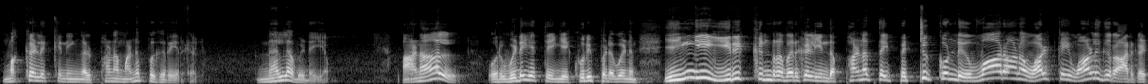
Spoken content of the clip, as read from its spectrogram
மக்களுக்கு நீங்கள் பணம் அனுப்புகிறீர்கள். நல்ல விடயம். ஆனால் ஒரு விடயத்தை இங்கே குறிப்பிட வேண்டும். இங்கே இருக்கின்றவர்கள் இந்த பணத்தை பெற்றுக்கொண்டு எவ்வாறான வாழ்க்கை வாழுகிறார்கள்?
